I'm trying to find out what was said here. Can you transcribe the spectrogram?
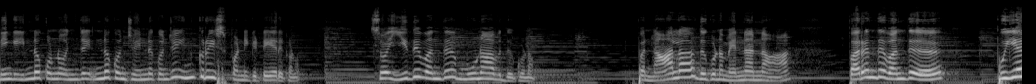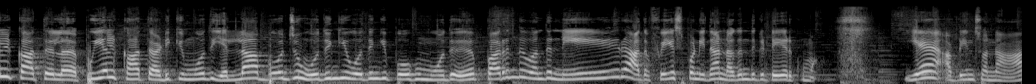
நீங்கள் இன்னும் கொஞ்சம் இன்னும் கொஞ்சம் இன்னும் கொஞ்சம் இன்க்ரீஸ் பண்ணிக்கிட்டே இருக்கணும். ஸோ இது வந்து மூணாவது குணம். இப்போ நாலாவது குணம் என்னன்னா பருந்து வந்து புயல் காற்றுல புயல் காற்று அடிக்கும் போது எல்லா போஜும் ஒதுங்கி ஒதுங்கி போகும்போது பருந்து வந்து நேராக அதை ஃபேஸ் பண்ணி தான் நகர்ந்துக்கிட்டே இருக்குமா? ஏன் அப்படின்னு சொன்னால்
